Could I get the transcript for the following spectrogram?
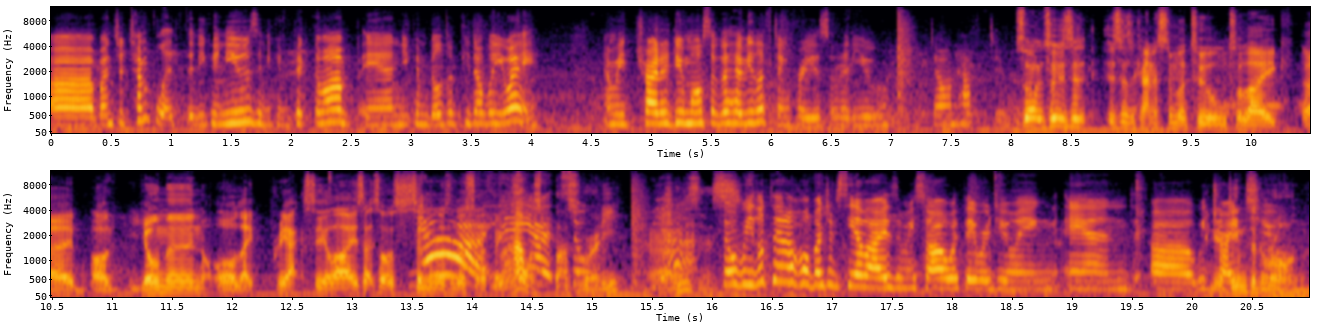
uh, bunch of templates that you can use, and you can pick them up, and you can build a PWA. And we try to do most of the heavy lifting for you, so that you don't have to. So, so is, it, is this a kind of similar tool to like uh, or Yeoman or like Preaxialize? That sort of similar to this sort of thing? Yeah, That was yeah, so- buzzwordy. Yeah. Jesus. So we looked at a whole bunch of CLIs and we saw what they were doing, and uh, we and you tried deemed to. it wrong.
